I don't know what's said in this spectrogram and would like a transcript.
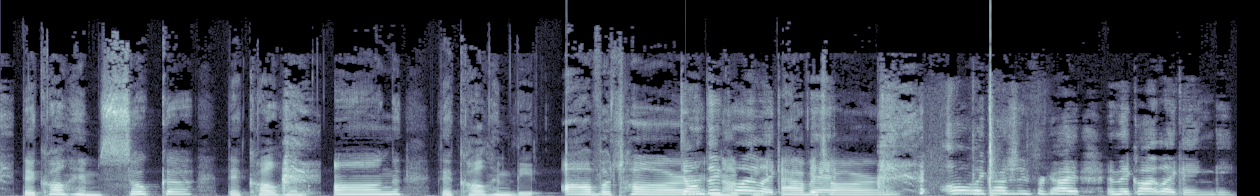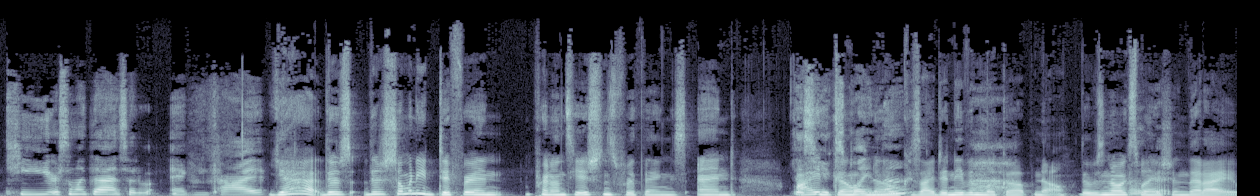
They call him Soka, they call him Ong, they call him the Avatar, Don't they not call it, the like, Avatar. oh my gosh, I forgot. And they call it like Angi Ki or something like that instead of Agni Kai. Yeah, there's there's so many different pronunciations for things, and Does I don't know because I didn't even look up. No, there was no explanation that I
